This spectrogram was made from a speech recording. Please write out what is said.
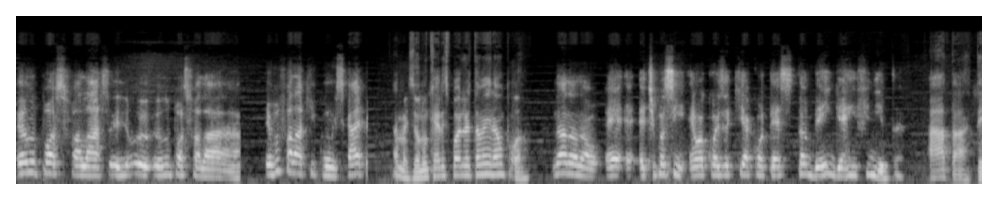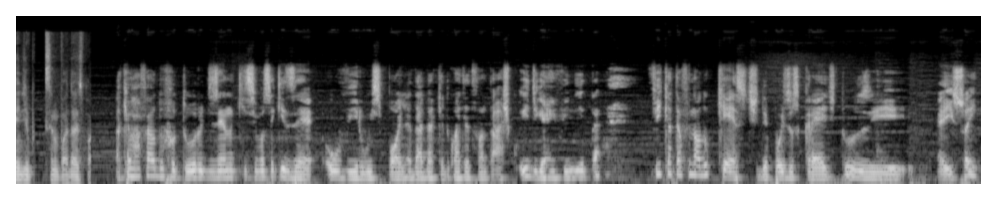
eu não posso falar. Eu, eu não posso falar. Eu vou falar aqui com o Skype. Ah, mas eu não quero spoiler também, não, pô. Não, não, não. É, é, é, tipo assim, é uma coisa que acontece também em Guerra Infinita. Ah, tá. Entendi porque você não pode dar spoiler. Aqui é o Rafael do Futuro dizendo que se você quiser ouvir o spoiler da HQ do Quarteto Fantástico e de Guerra Infinita, fique até o final do cast, depois dos créditos e é isso aí.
